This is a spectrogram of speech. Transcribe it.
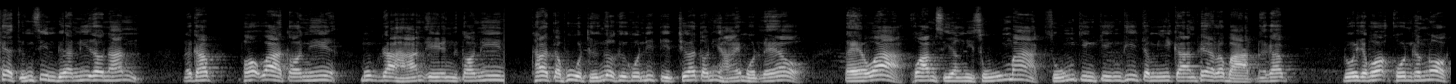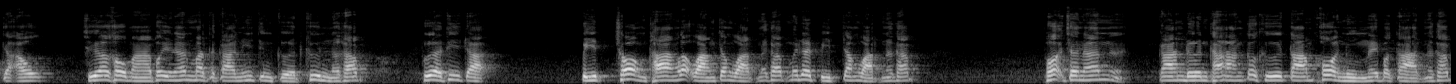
แค่ถึงสิ้นเดือนนี้เท่านั้นนะครับ เพราะว่าตอนนี้มุกดาหารเองตอนนี้ถ้าจะพูดถึงก็คือคนที่ติดเชื้อตอนนี้หายหมดแล้ว แต่ว่าความเสี่ยงนี่สูงมาก สูงจริง ๆ ที่จะมีการแพร่ระบาดนะครับ โดยเฉพาะคนข้างนอกจะเอาเชื้อเข้ามา เพราะฉะนั้นมาตรการนี้จึงเกิดขึ้นนะครับ เพื่อที่จะปิดช่องทางระหว่างจังหวัดนะครับ ไม่ได้ปิดจังหวัดนะครับ เพราะฉะนั้นการเดินทางก็คือตามข้อหนึ่งในประกาศนะครับ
